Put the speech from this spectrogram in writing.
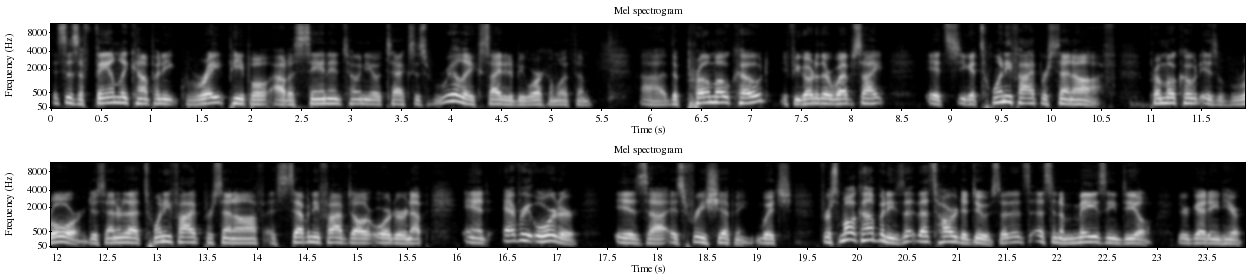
This is a family company, great people out of San Antonio, Texas. Really excited to be working with them. Uh, the promo code, if you go to their website, it's you get 25% off. Promo code is ROAR. Just enter that 25% off, a $75 order and up, and every order is uh, is free shipping, which for small companies that, that's hard to do. So that's that's an amazing deal you're getting here.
